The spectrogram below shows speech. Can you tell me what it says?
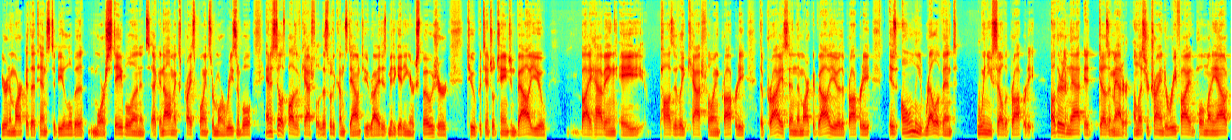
you're in a market that tends to be a little bit more stable and its economics, price points are more reasonable, and it still has positive cash flow. That's what it comes down to, right? Is mitigating your exposure to potential change in value by having a positively cash flowing property. The price and the market value of the property is only relevant when you sell the property. Other than that, it doesn't matter unless you're trying to refi it and pull money out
